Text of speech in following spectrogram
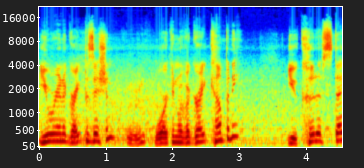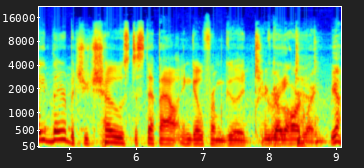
you were in a great position, Mm-hmm. working with a great company. You could have stayed there, but you chose to step out and go from good to and great. go the hard way. Yeah.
